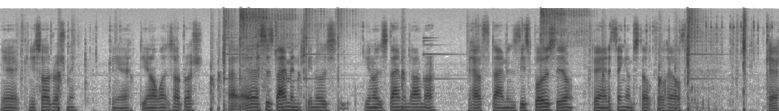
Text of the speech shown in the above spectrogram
Yeah, can you sword rush me? Can you? Do you not want sword rush? Uh, uh, this is diamond. You know, it's, you know it's diamond armor. We have diamonds. These bows, they don't do anything. I'm still at full health. Okay,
